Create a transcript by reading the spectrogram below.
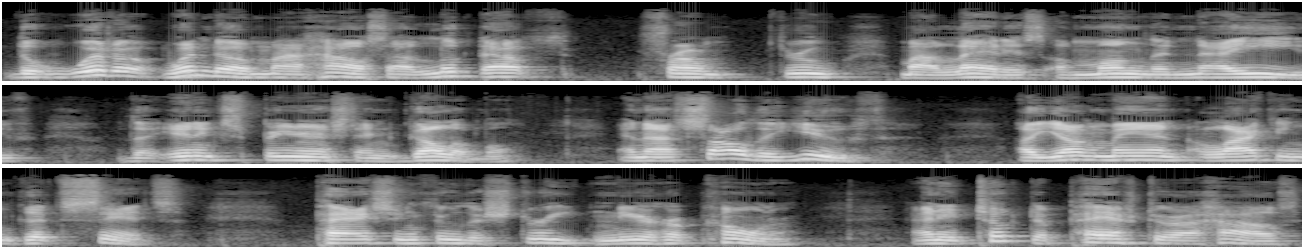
the window of my house I looked out from through my lattice among the naive, the inexperienced and gullible, and I saw the youth, a young man lacking good sense, passing through the street near her corner, and he took the path to her house,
